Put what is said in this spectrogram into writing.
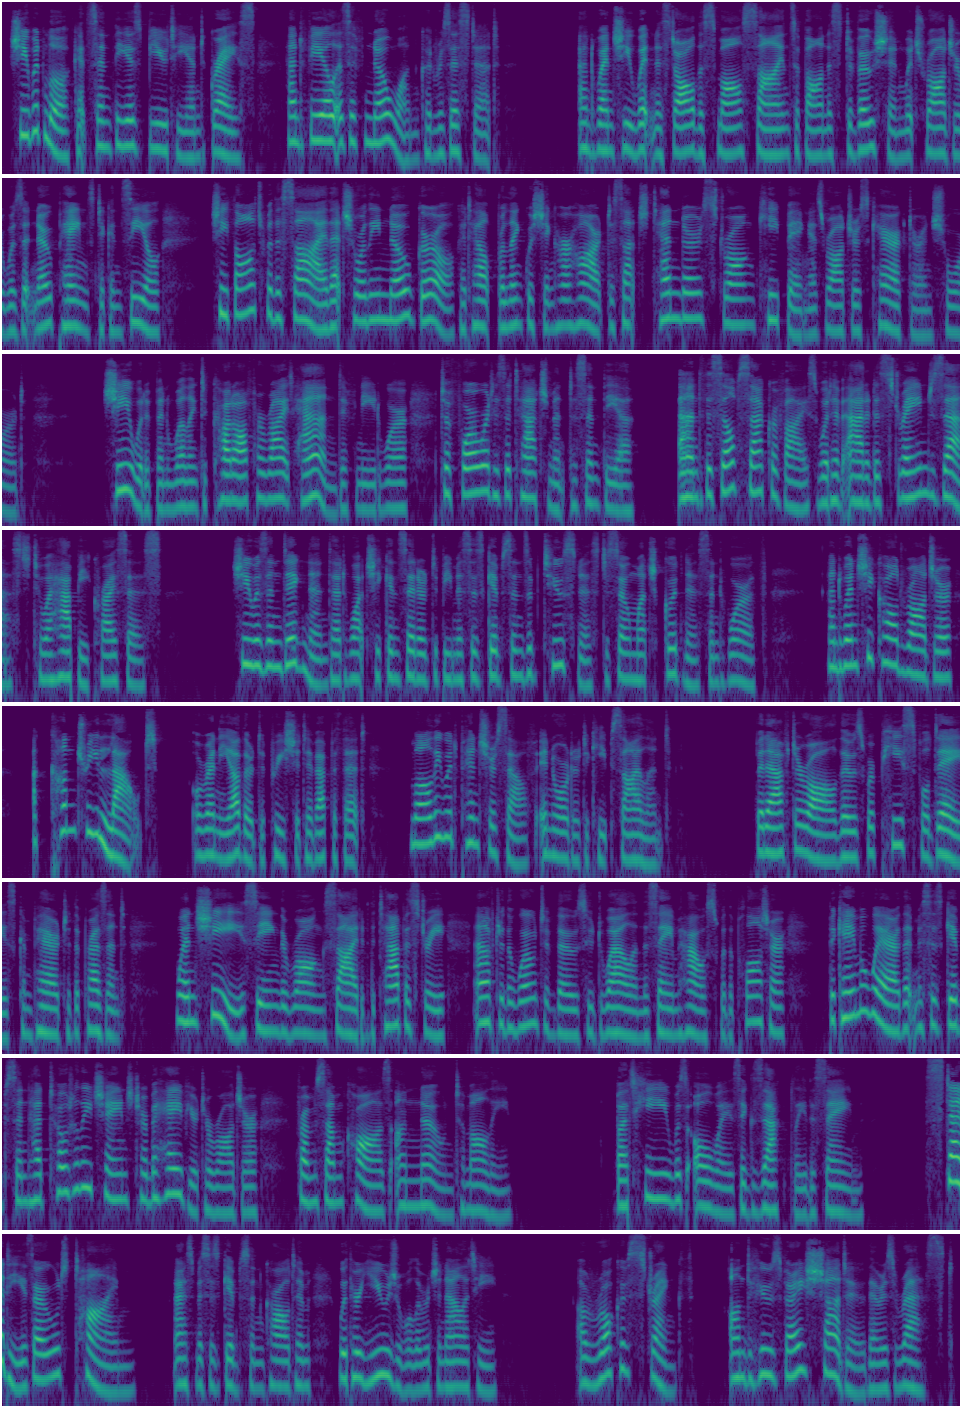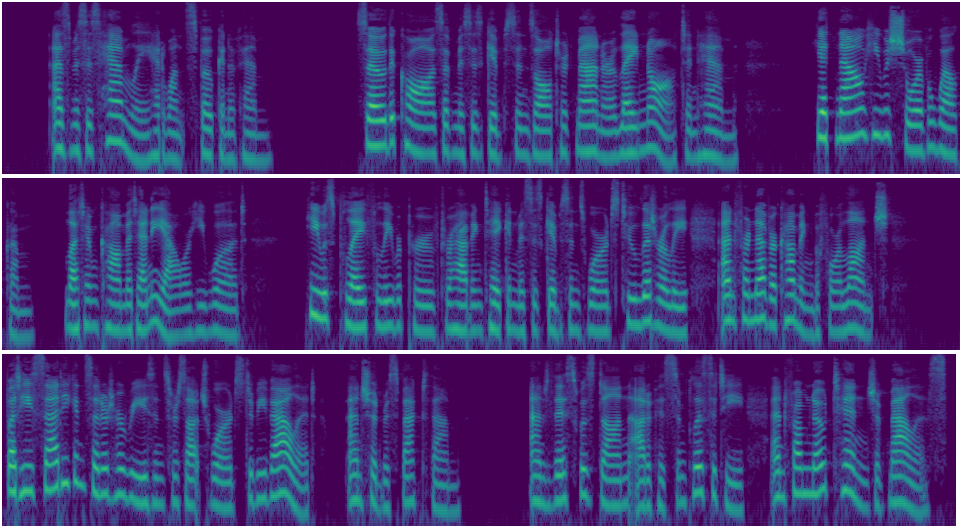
She would look at Cynthia's beauty and grace, and feel as if no one could resist it. And when she witnessed all the small signs of honest devotion which Roger was at no pains to conceal, she thought with a sigh that surely no girl could help relinquishing her heart to such tender, strong keeping as Roger's character ensured. She would have been willing to cut off her right hand, if need were, to forward his attachment to Cynthia, and the self-sacrifice would have added a strange zest to a happy crisis. She was indignant at what she considered to be Mrs. Gibson's obtuseness to so much goodness and worth; and when she called Roger a country lout, or any other depreciative epithet, Molly would pinch herself in order to keep silent. But after all, those were peaceful days compared to the present, when she, seeing the wrong side of the tapestry, after the wont of those who dwell in the same house with a plotter, became aware that Mrs. Gibson had totally changed her behaviour to Roger from some cause unknown to Molly. But he was always exactly the same. Steady as old Time, as Mrs. Gibson called him with her usual originality. A rock of strength, under whose very shadow there is rest, as Mrs. Hamley had once spoken of him so the cause of Mrs. Gibson's altered manner lay not in him. Yet now he was sure of a welcome, let him come at any hour he would. He was playfully reproved for having taken Mrs. Gibson's words too literally, and for never coming before lunch. But he said he considered her reasons for such words to be valid, and should respect them. And this was done out of his simplicity, and from no tinge of malice.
